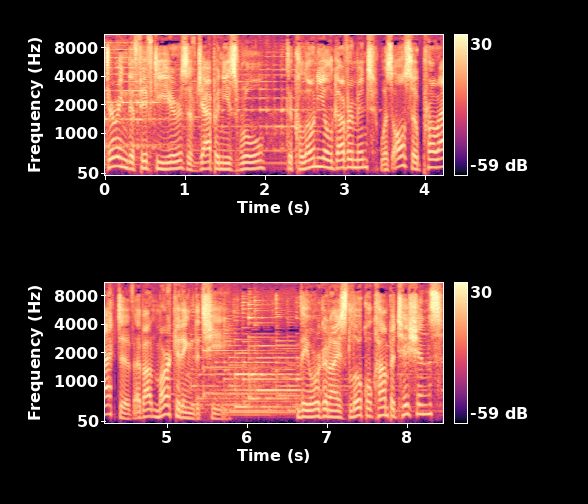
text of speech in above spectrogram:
During the 50 years of Japanese rule, the colonial government was also proactive about marketing the tea. They organized local competitions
